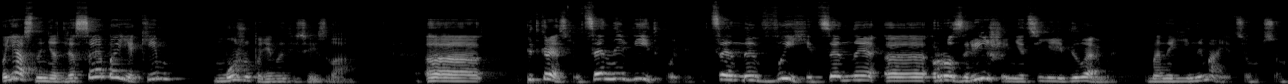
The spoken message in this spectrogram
Пояснення для себе, яким можу поділитися із вами. Е, Підкреслю, це не відповідь, це не вихід, це не е, розрішення цієї дилеми. У мене її немає цього всього.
